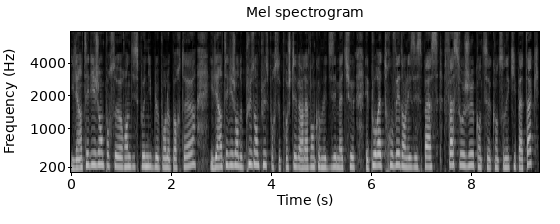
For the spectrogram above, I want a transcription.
Il est intelligent pour se rendre disponible pour le porteur. Il est intelligent de plus en plus pour se projeter vers l'avant, comme le disait Mathieu, et pour être trouvé dans les espaces face au jeu quand, quand son équipe attaque.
